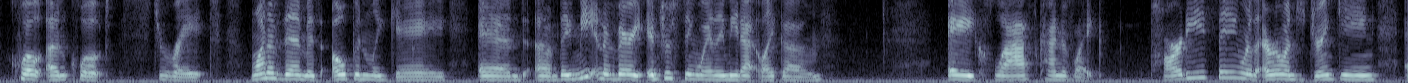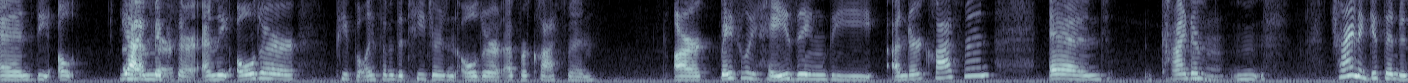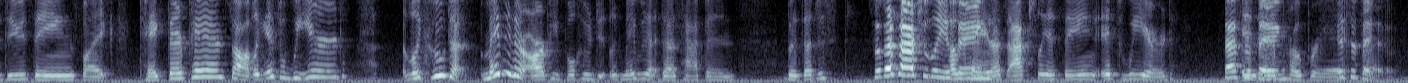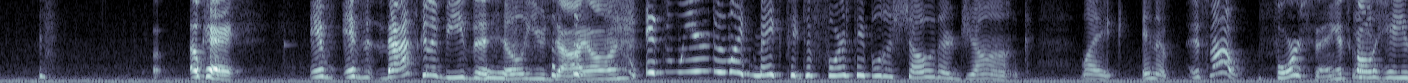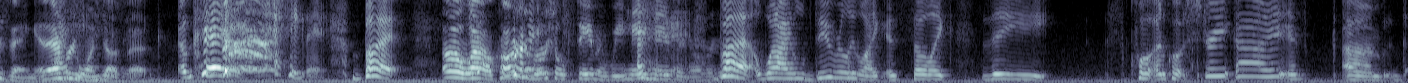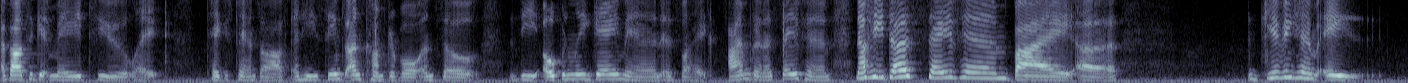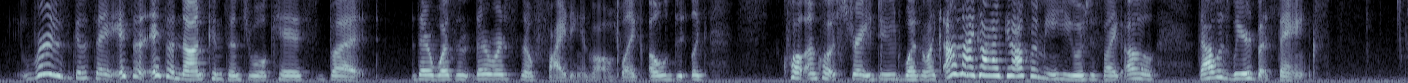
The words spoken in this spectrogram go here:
quote unquote straight. One of them is openly gay, and um, they meet in a very interesting way. They meet at like um, a class kind of like party thing where the, everyone's drinking, and the old yeah a mixer. mixer, and the older people, like some of the teachers and older upperclassmen, are basically hazing the underclassmen, and kind of mm, trying to get them to do things like take their pants off. Like it's weird. Like who does? Maybe there are people who do. Like maybe that does happen, but that just So that's actually a okay. thing. That's actually a thing. It's weird That's a thing. inappropriate. It's a but- thing. Okay. If if that's gonna be the hill you die on, It's weird like make pe- to force people to show their junk, like in a. it's not forcing. It's called hazing, and everyone does hazing. it. Okay, I hate it, but Oh wow, Right. controversial statement. We hate hate hazing it. over here. But what I do really like is so like the quote unquote straight guy is um about to get made to like take his pants off and he seems uncomfortable and so the openly gay man is like I'm to save him. Now he does save him by uh giving him a we're just to say it's a it's a non-consensual kiss but there wasn't there was no fighting involved. Like old like quote unquote straight dude wasn't like oh my god get off of me. He was just like oh that was weird but thanks.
